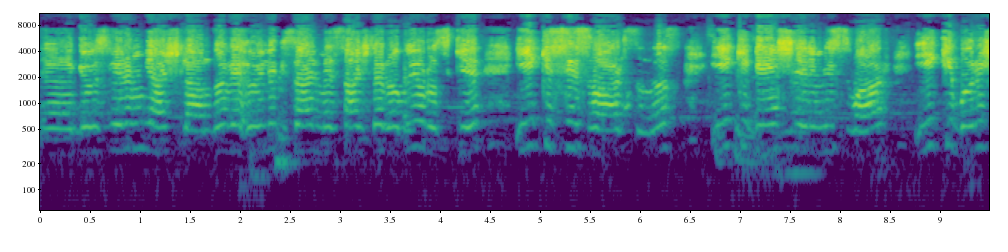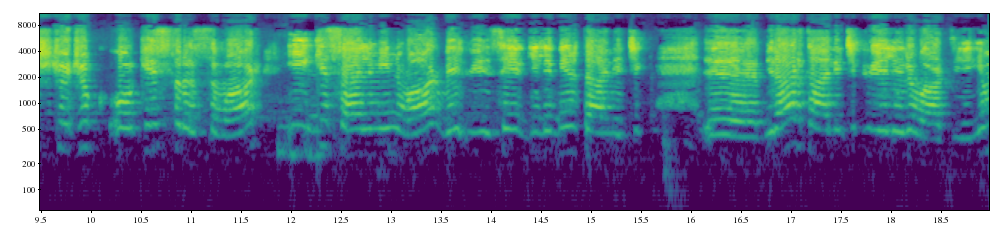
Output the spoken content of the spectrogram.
e, gözlerim yaşlandı ve öyle güzel mesajlar alıyoruz ki iyi ki siz varsınız. İyi ki gençlerimiz var. İyi ki Barış Çocuk Orkestrası var. İyi ki Selmin var ve sevgili bir tanecik e, birer tanecik üyeleri var diyeyim.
